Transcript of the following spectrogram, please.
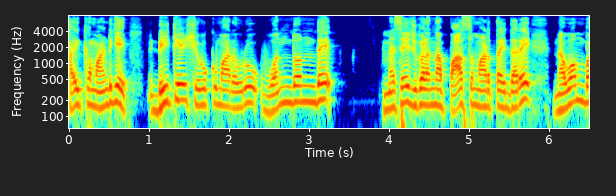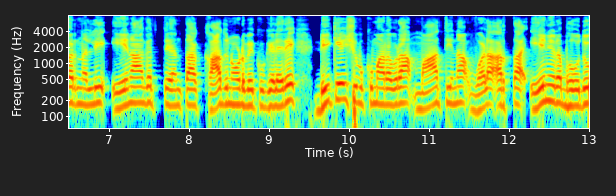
ಹೈಕಮಾಂಡ್ಗೆ ಡಿ ಕೆ ಶಿವಕುಮಾರ್ ಅವರು ಒಂದೊಂದೇ ಮೆಸೇಜ್ಗಳನ್ನು ಪಾಸ್ ಮಾಡ್ತಾ ಇದ್ದಾರೆ. ನವೆಂಬರ್ನಲ್ಲಿ ಏನಾಗುತ್ತೆ ಅಂತ ಕಾದು ನೋಡಬೇಕು ಗೆಳೆಯರೆ. ಡಿ ಕೆ ಶಿವಕುಮಾರ್ ಅವರ ಮಾತಿನ ಒಳ ಅರ್ಥ ಏನಿರಬಹುದು,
